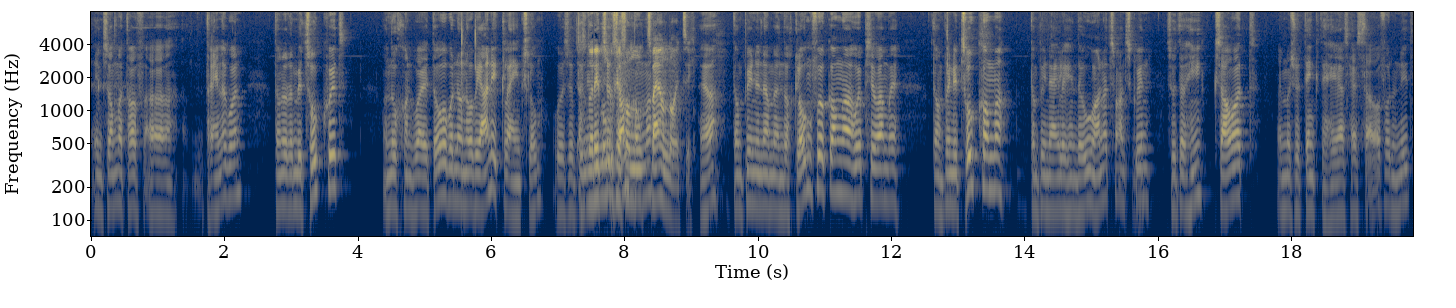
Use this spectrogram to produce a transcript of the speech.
im Sommer drauf äh, Trainer geworden. Dann hat er mich zurückgeholt und nachher war ich da, aber dann habe ich auch nicht gleich eingeschlagen. Also, Also da reden wir ungefähr von zusammengekommen. 92. Ja, dann bin ich einmal nach Klagenfurt gegangen, ein halbes Jahr einmal. Dann bin ich zurückgekommen, dann bin ich eigentlich in der U21 gewesen, so dahin gesauert, weil man schon denkt, der Herr ist heiß sauer oder nicht.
